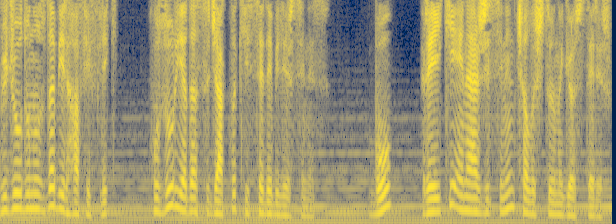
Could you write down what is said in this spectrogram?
Vücudunuzda bir hafiflik, huzur ya da sıcaklık hissedebilirsiniz. Bu, Reiki enerjisinin çalıştığını gösterir.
